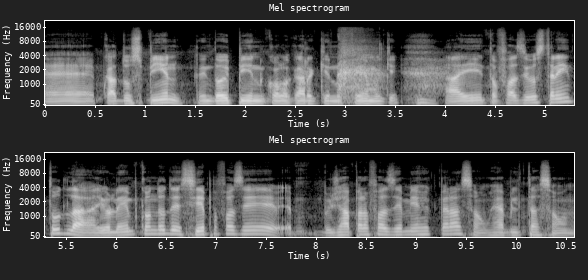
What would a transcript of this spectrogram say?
É, por causa dos pinos, tem dois pinos colocaram aqui no fêmur aqui. Aí, então fazia os treinos tudo lá. Eu lembro quando eu descia para fazer, já para fazer a minha recuperação, reabilitação. Né?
